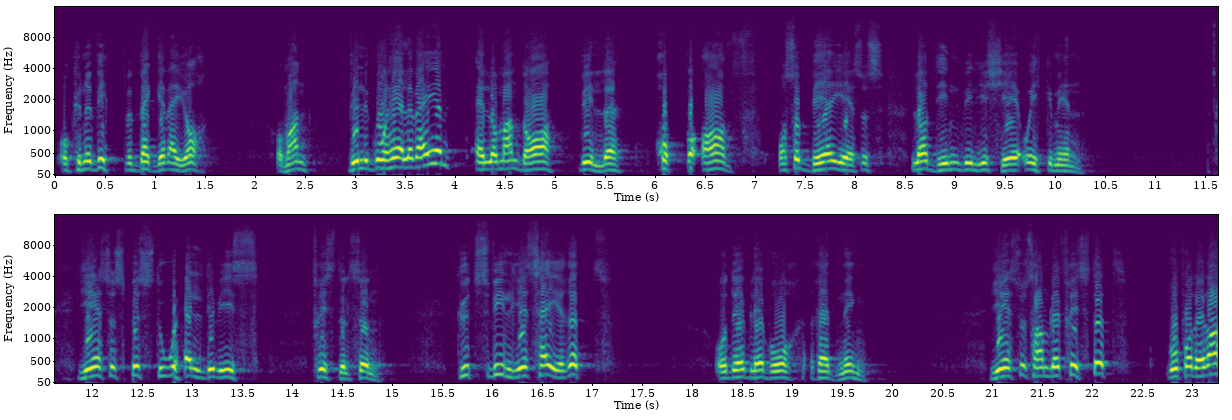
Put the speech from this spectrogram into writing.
å kunne vippe begge veier. Om han ville gå hele veien, eller om han da ville hoppe av. Og så ber Jesus, la din vilje skje, og ikke min. Jesus besto heldigvis fristelsen. Guds vilje seiret, og det ble vår redning. Jesus han ble fristet. Hvorfor det, da?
